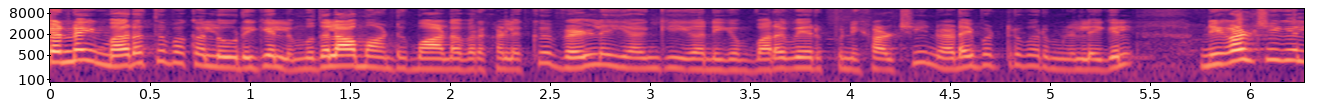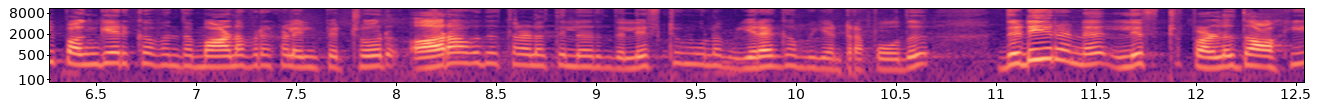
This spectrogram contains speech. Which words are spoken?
சென்னை மருத்துவக் கல்லூரியில் முதலாம் ஆண்டு மாணவர்களுக்கு வெள்ளை அங்கி அணியும் வரவேற்பு நிகழ்ச்சி நடைபெற்று வரும் நிலையில் நிகழ்ச்சியில் பங்கேற்க வந்த மாணவர்களின் பெற்றோர் ஆறாவது தளத்திலிருந்து லிப்ட் மூலம் இறங்க முயன்ற போது திடீரென லிப்ட் பழுதாகி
